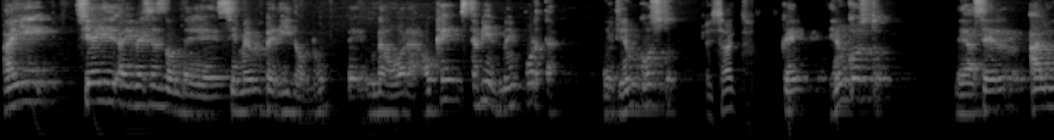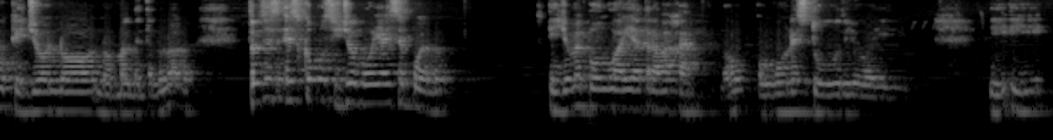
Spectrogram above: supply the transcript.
Hay, sí hay, hay veces donde sí me han pedido, ¿no? De una hora. Ok, está bien, no importa, pero tiene un costo. Exacto. ¿Ok? Tiene un costo de hacer algo que yo no normalmente no lo hago. Entonces es como si yo voy a ese pueblo y yo me pongo ahí a trabajar, ¿no? Pongo un estudio y, y, y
